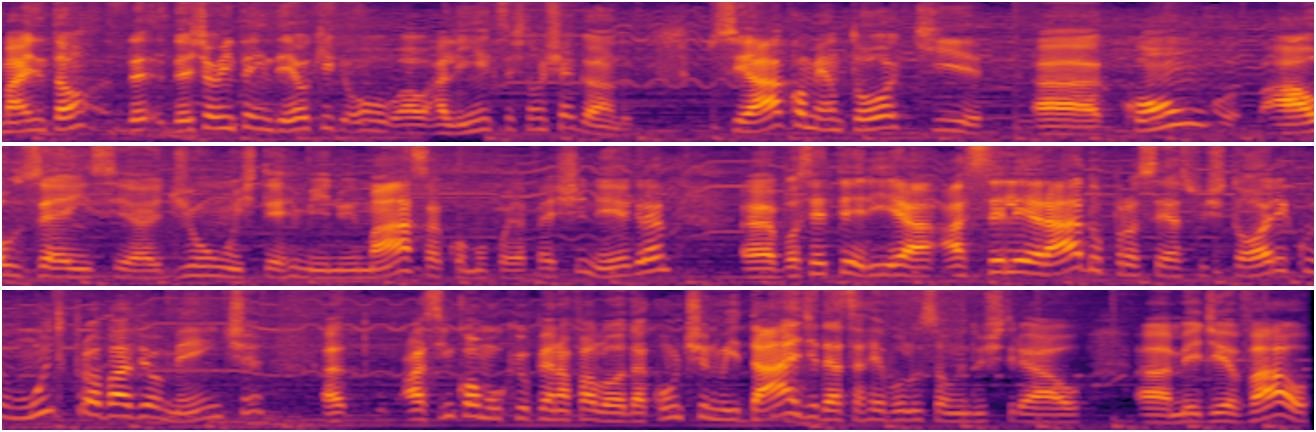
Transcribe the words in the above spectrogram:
Mas então, de- deixa eu entender o que, o- a linha que vocês estão chegando. Cia comentou que ah, com a ausência de um extermínio em massa, como foi a peste negra, ah, você teria acelerado o processo histórico e muito provavelmente ah, assim como o que o Pena falou da continuidade dessa revolução industrial medieval,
